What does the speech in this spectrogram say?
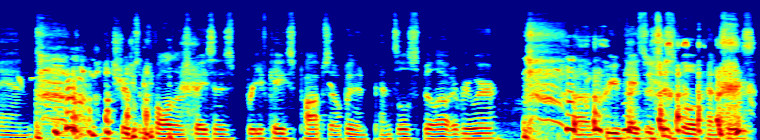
and uh, he trips and falls on his face. And his briefcase pops open, and pencils spill out everywhere. Uh, the briefcase was just full of pencils.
